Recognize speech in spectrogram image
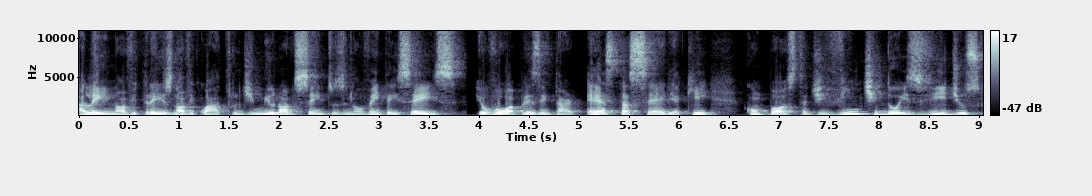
a Lei 9394 de 1996, eu vou apresentar esta série aqui, composta de 22 vídeos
